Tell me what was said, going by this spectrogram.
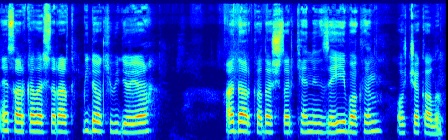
Neyse arkadaşlar artık bir dahaki videoya. Hadi arkadaşlar kendinize iyi bakın. Hoşça kalın.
